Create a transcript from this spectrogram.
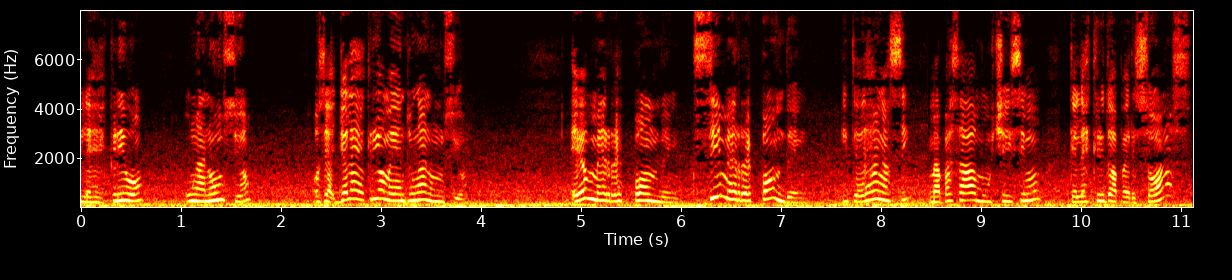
les escribo un anuncio, o sea, yo les escribo mediante un anuncio, ellos me responden, sí me responden y te dejan así. Me ha pasado muchísimo que le he escrito a personas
